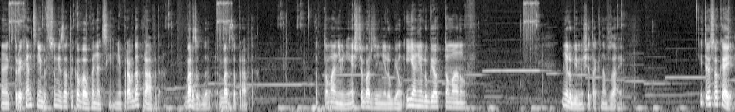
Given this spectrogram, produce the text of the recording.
e, który chętnie by w sumie zaatakował Wenecję. Nieprawda? Prawda. Bardzo, bardzo prawda. Ottomani mnie jeszcze bardziej nie lubią i ja nie lubię Ottomanów. Nie lubimy się tak nawzajem. I to jest okej.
